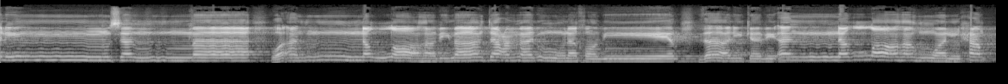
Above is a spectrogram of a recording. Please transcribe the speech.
أجل مسمى وأن الله بما تعملون خبير ذلك بأن الله هو الحق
